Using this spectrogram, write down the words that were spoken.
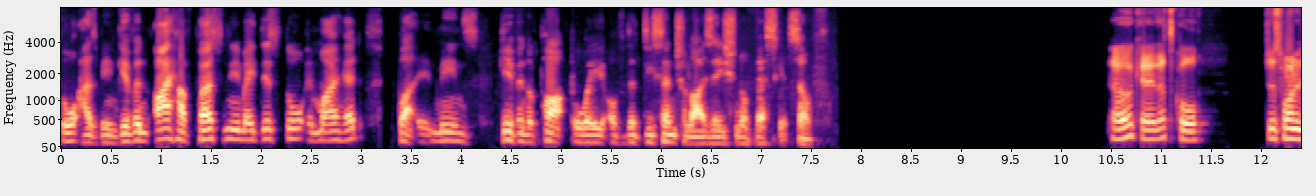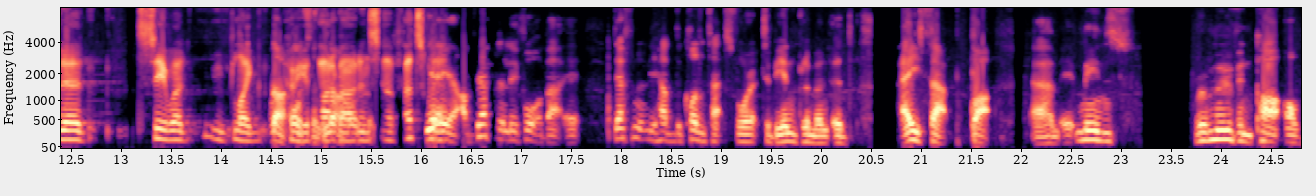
thought has been given. I have personally made this thought in my head, but it means giving a part away of the decentralization of Vesq itself. Oh, okay, that's cool. Just wanted to see what like no, how awesome. you thought no, about awesome. it and stuff. That's cool. Yeah, yeah, I've definitely thought about it. Definitely have the contacts for it to be implemented ASAP, but um, it means removing part of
